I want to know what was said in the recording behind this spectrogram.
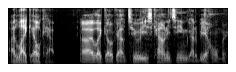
I like El Cap. I like El Cap too. East County team got to be a homer.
